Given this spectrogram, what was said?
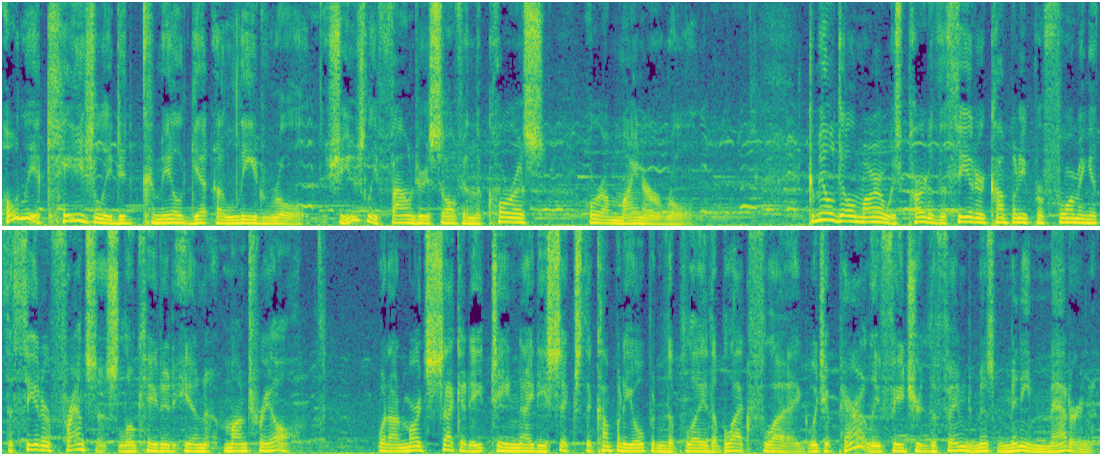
Only occasionally did Camille get a lead role. She usually found herself in the chorus or a minor role. Camille Delmar was part of the theater company performing at the Theatre Francis located in Montreal when on March 2, 1896, the company opened the play The Black Flag, which apparently featured the famed Miss Minnie Maddern,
